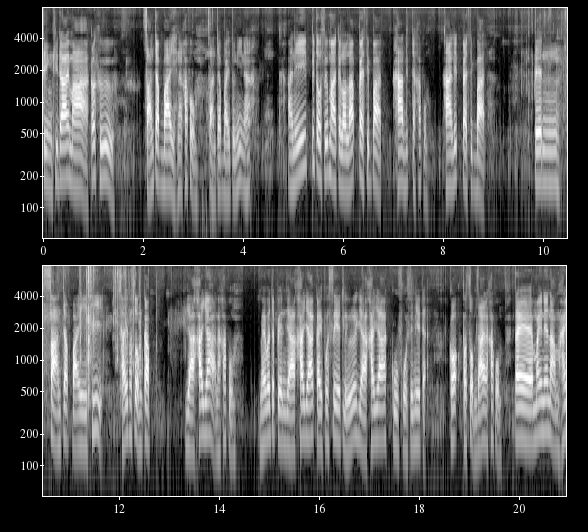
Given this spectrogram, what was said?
สิ่งที่ได้มาก็คือสารจับใบนะครับผมสารจับใบตัวนี้นะฮะ อันนี้พี่โตซื้อมาแกลลอนละ80 บาท 5 ลิตรนะครับผม 5 ลิตร 80 บาท เป็นสารจับใบที่ใช้ผสมกับยาฆ่าหญ้านะครับผมแม้ว่าจะเป็นยาฆ่าหญ้าไกลโฟเซตหรือยาฆ่าหญ้ากูโฟซินิตอะก็ผสมได้นะครับผม แต่ไม่แนะนำให้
